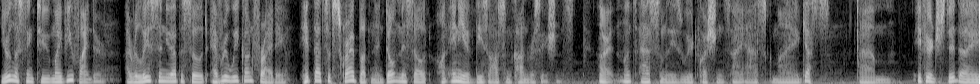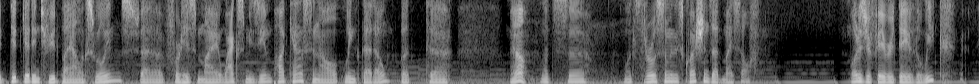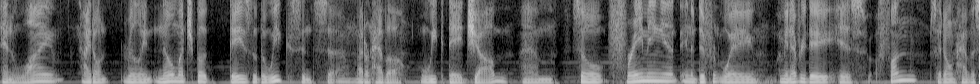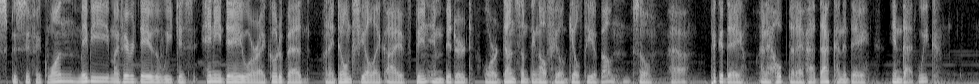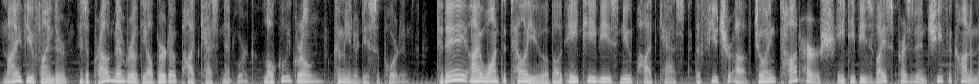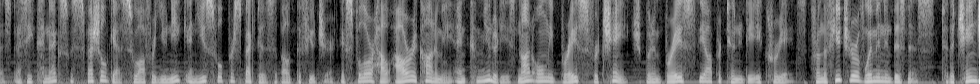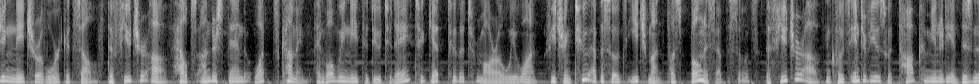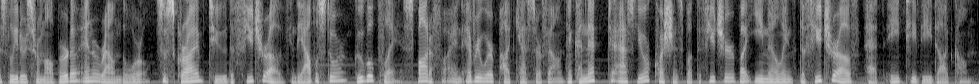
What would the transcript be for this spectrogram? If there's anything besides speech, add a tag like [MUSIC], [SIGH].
You're listening to my Viewfinder. I release a new episode every week on Friday. Hit that subscribe button and don't miss out on any of these awesome conversations. All right, let's ask some of these weird questions I ask my guests. Um, if you're interested, I did get interviewed by Alex Williams uh, for his My Wax Museum podcast, and I'll link that out. But uh, yeah, let's uh, let's throw some of these questions at myself. What is your favorite day of the week? And why I don't really know much about days of the week since uh, I don't have a weekday job. Um, so, framing it in a different way, I mean, every day is fun, so I don't have a specific one. Maybe my favorite day of the week is any day where I go to bed and I don't feel like I've been embittered or done something I'll feel guilty about. So, uh, pick a day, and I hope that I've had that kind of day in that week. My Viewfinder is a proud member of the Alberta Podcast Network, locally grown, community supported. Today, I want to tell you about ATB's new podcast, The Future of. Join Todd Hirsch, ATB's Vice President and Chief Economist, as he connects with special guests who offer unique and useful perspectives about the future. Explore how our economy and communities not only brace for change, but embrace the opportunity it creates. From the future of women in business to the changing nature of work itself, The Future of helps understand what's coming and what we need to do today to get to the tomorrow we want, featuring two episodes each month plus bonus episodes. The Future of includes interviews with top community and business leaders from Alberta and around the world. Subscribe to The Future of in the Apple Store, Google Play, Spotify, and everywhere podcasts are found, and connect to ask your questions about the future by emailing thefutureof at atb.com.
